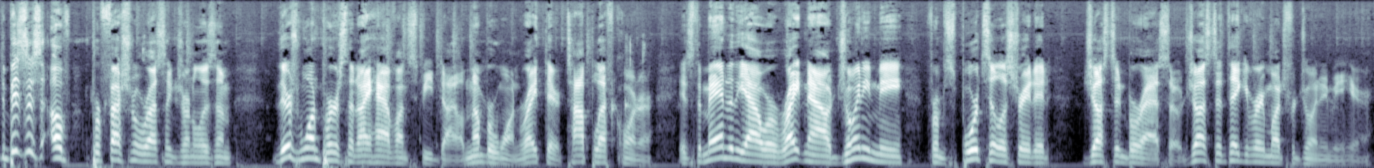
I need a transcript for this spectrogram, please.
the business of professional wrestling journalism. There's one person that I have on speed dial, number one, right there, top left corner. It's the man of the hour right now, joining me from Sports Illustrated, Justin Barrasso. Justin, thank you very much for joining me here.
